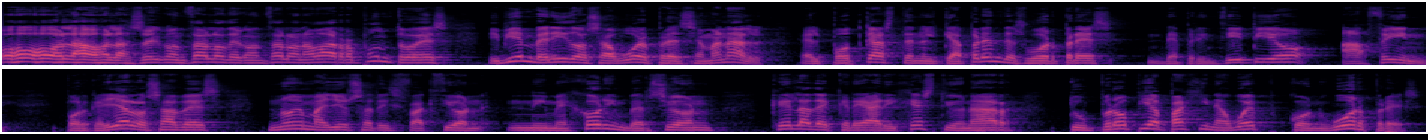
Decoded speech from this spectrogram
Hola, hola, soy Gonzalo de Gonzalo Navarro.es y bienvenidos a WordPress Semanal, el podcast en el que aprendes WordPress de principio a fin. Porque ya lo sabes, no hay mayor satisfacción ni mejor inversión que la de crear y gestionar tu propia página web con WordPress.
